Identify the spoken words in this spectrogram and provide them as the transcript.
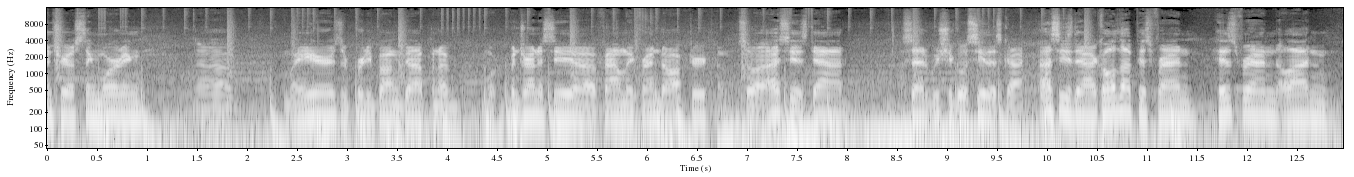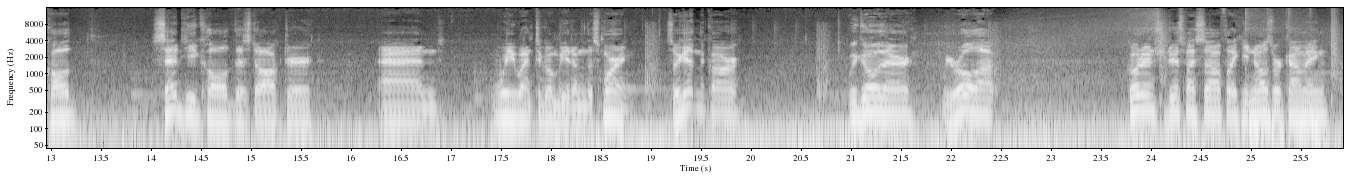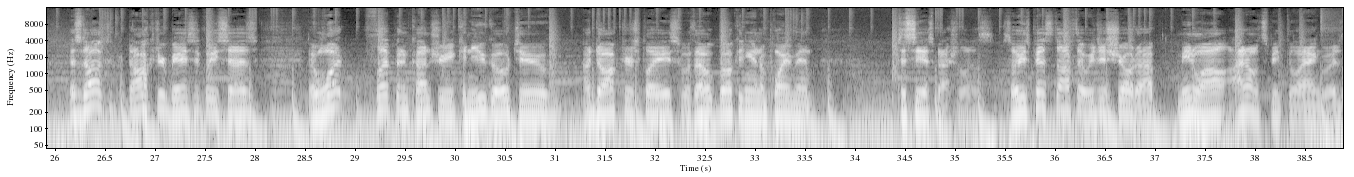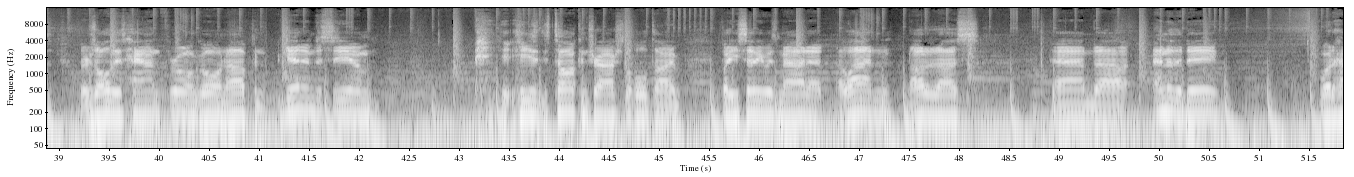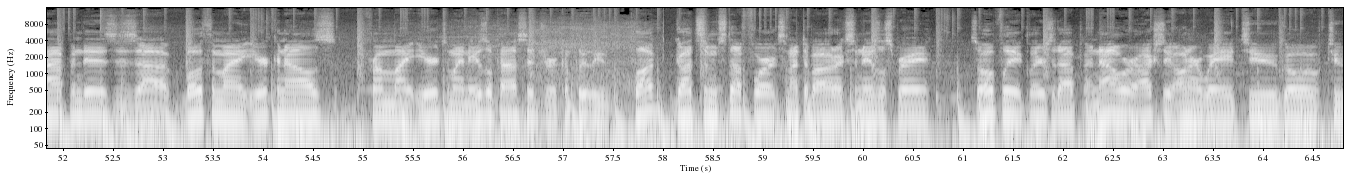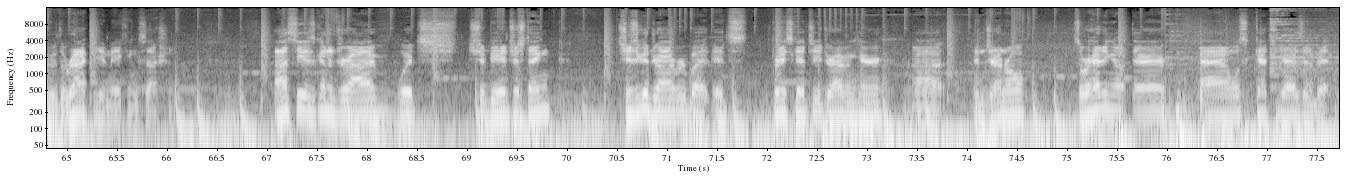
interesting morning. Uh, my ears are pretty bunged up and I've been trying to see a family friend doctor. So I see his dad said we should go see this guy. Essie's dad called up his friend. His friend Aladdin called, said he called this doctor and we went to go meet him this morning. So we get in the car, we go there, we roll up, go to introduce myself like he knows we're coming. This doc doctor basically says, in what flipping country can you go to a doctor's place without booking an appointment to see a specialist. So he's pissed off that we just showed up. Meanwhile, I don't speak the language. There's all this hand throwing going up and getting to see him. He's talking trash the whole time, but he said he was mad at Aladdin, not at us. And uh, end of the day, what happened is, is uh, both of my ear canals from my ear to my nasal passage are completely plugged. Got some stuff for it, some antibiotics, some nasal spray. So hopefully it clears it up. And now we're actually on our way to go to the rakija making session. Assie is gonna drive, which should be interesting. She's a good driver, but it's pretty sketchy driving here uh, in general. So we're heading out there and we'll catch you guys in a bit.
